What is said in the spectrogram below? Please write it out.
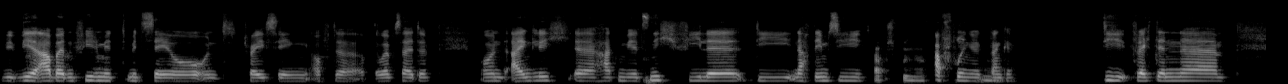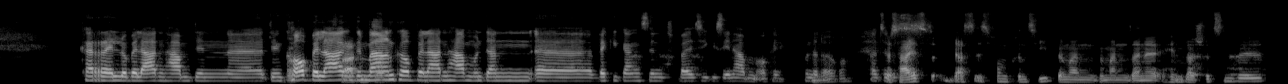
wir, wir, arbeiten viel mit, mit SEO und Tracing auf der, auf der Webseite. Und eigentlich äh, hatten wir jetzt nicht viele, die, nachdem sie Absprünge. Absprünge, mhm. danke die vielleicht den äh, Carrello beladen haben, den, äh, den Korb beladen, den Warenkorb beladen haben und dann äh, weggegangen sind, weil sie gesehen haben, okay, 100 mhm. Euro. Also das, das heißt, das ist vom Prinzip, wenn man, wenn man seine Händler schützen will,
